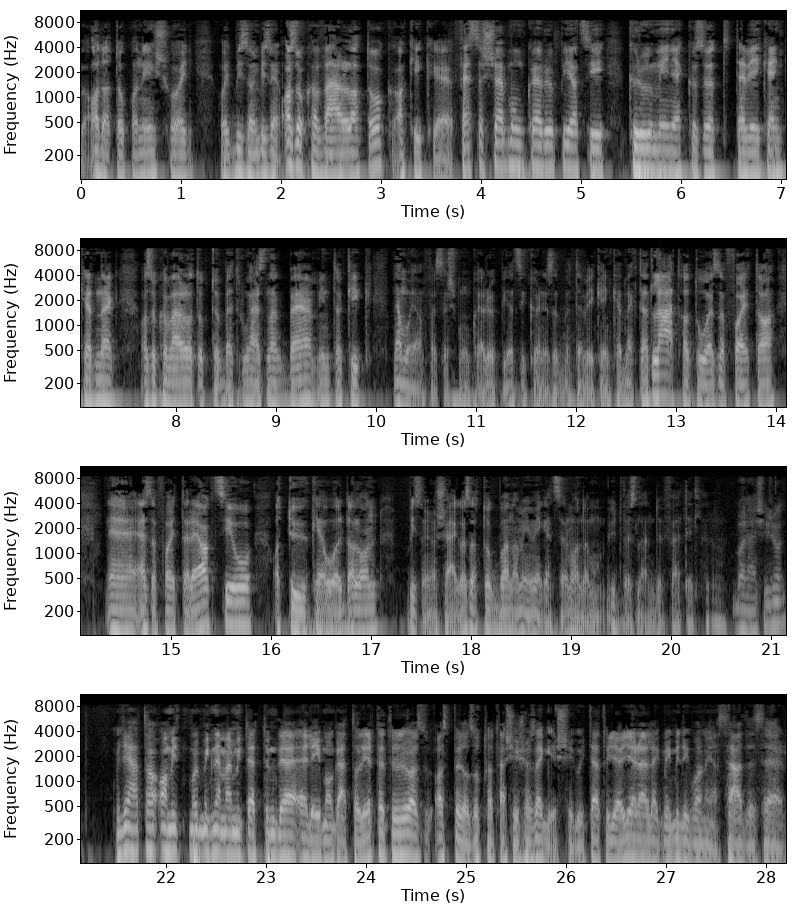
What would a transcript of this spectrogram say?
adatokon is, hogy, hogy bizony-bizony azok a vállalatok, akik feszesebb munkaerőpiaci körülmények között tevékenykednek, azok a vállalatok több többet ruháznak be, mint akik nem olyan feszes munkaerőpiaci környezetben tevékenykednek. Tehát látható ez a fajta, eh, ez a fajta reakció a tőke oldalon bizonyos ágazatokban, ami még egyszer mondom, üdvözlendő feltétlenül. Balási Zsolt? Ugye hát, amit még nem említettünk, de elég magától értetődő, az, az például az oktatás és az egészségügy. Tehát ugye jelenleg még mindig van olyan százezer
